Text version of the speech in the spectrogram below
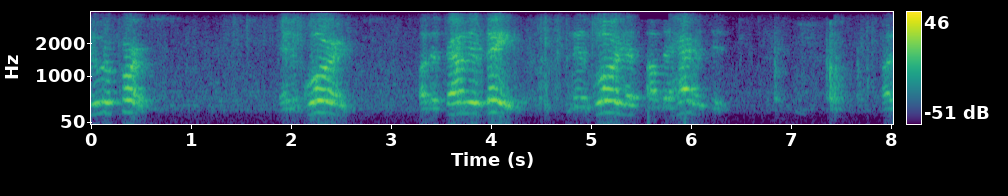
Judah first, and the glory of the family of David, and the glory of the inhabitants of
